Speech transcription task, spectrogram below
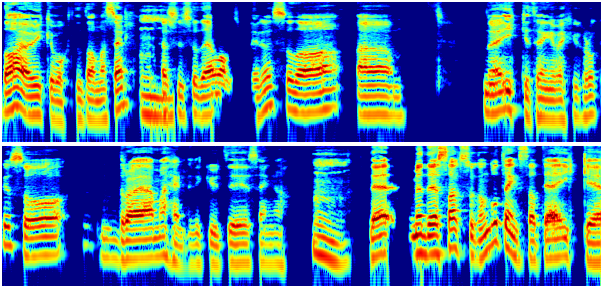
da har jeg jo ikke våknet av meg selv. Mm. Jeg syns jo det er vanskeligere, så da eh, Når jeg ikke trenger vekkerklokke, så drar jeg meg heller ikke ut i senga. Mm. Det, med det sagt så kan det godt tenkes at jeg ikke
